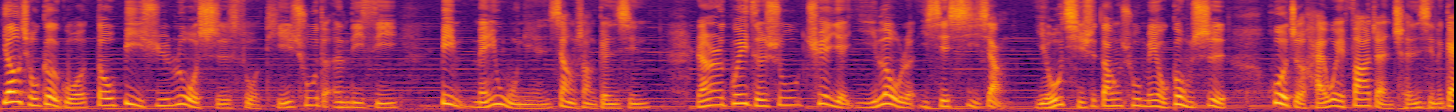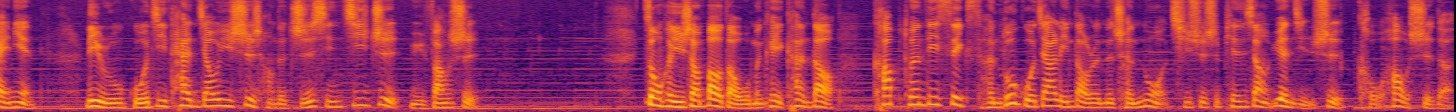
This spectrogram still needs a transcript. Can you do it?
要求各国都必须落实所提出的 NDC，并每五年向上更新。然而，规则书却也遗漏了一些细项，尤其是当初没有共识或者还未发展成型的概念。例如，国际碳交易市场的执行机制与方式。综合以上报道，我们可以看到 COP26 很多国家领导人的承诺其实是偏向愿景式、口号式的，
